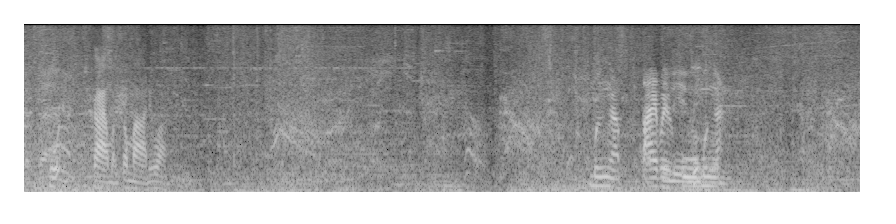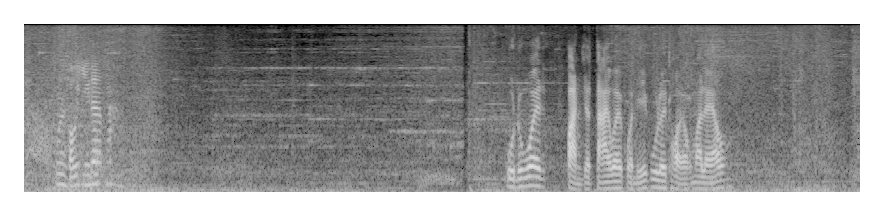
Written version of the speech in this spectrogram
แบบว่าอุ๊ยกลางมันก็มาดีกว่า มึงอะตายไปกับกูมึงอะเขายิงได้ปะกูนึกว่าปั่นจะตายไวกว่านี้กูเลยถอยออกมาแล้วไอ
